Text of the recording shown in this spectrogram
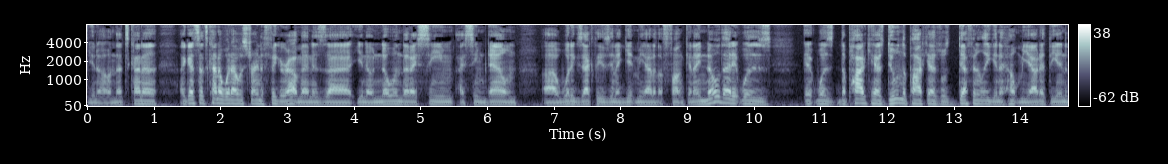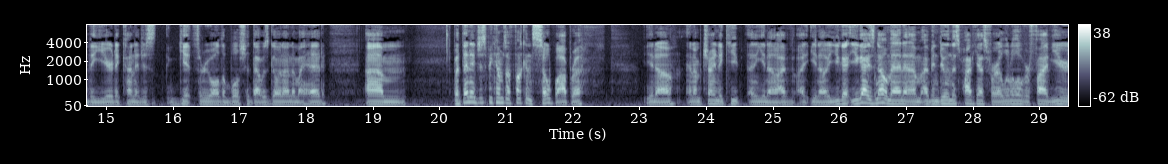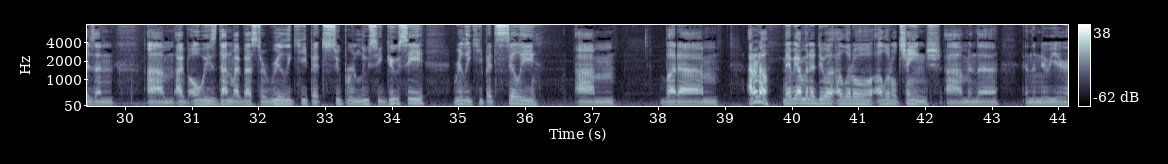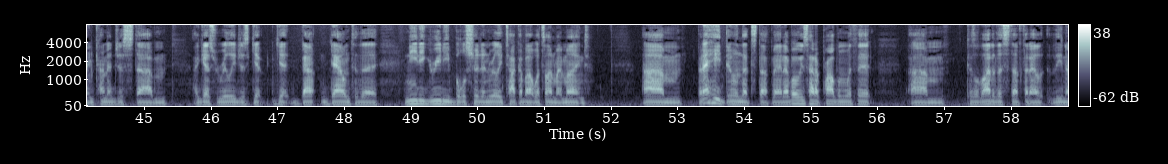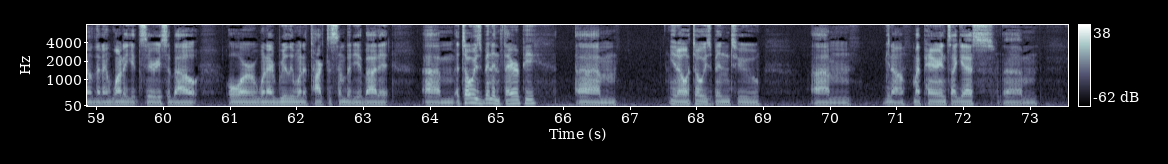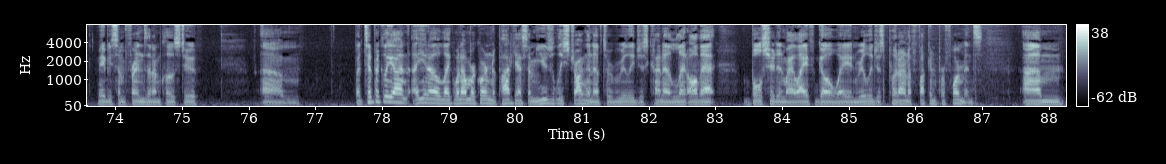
you know, and that's kind of I guess that's kind of what I was trying to figure out, man. Is uh, you know, knowing that I seem I seem down, uh, what exactly is gonna get me out of the funk? And I know that it was it was the podcast doing the podcast was definitely to help me out at the end of the year to kind of just get through all the bullshit that was going on in my head um, but then it just becomes a fucking soap opera, you know. And I'm trying to keep, uh, you know, I've, I, you know, you guys, you guys know, man. Um, I've been doing this podcast for a little over five years, and um, I've always done my best to really keep it super loosey goosey, really keep it silly. Um, but um, I don't know. Maybe I'm gonna do a, a little, a little change um, in the in the new year, and kind of just, um, I guess, really just get get down to the needy greedy bullshit and really talk about what's on my mind. Um, but I hate doing that stuff, man. I've always had a problem with it. Um, cause a lot of the stuff that I, you know, that I want to get serious about or when I really want to talk to somebody about it, um, it's always been in therapy. Um, you know, it's always been to, um, you know, my parents, I guess, um, maybe some friends that I'm close to. Um, but typically on uh, you know like when i'm recording a podcast i'm usually strong enough to really just kind of let all that bullshit in my life go away and really just put on a fucking performance. Um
